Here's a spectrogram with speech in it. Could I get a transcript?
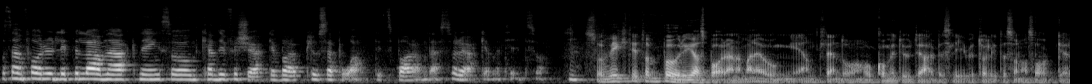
Och sen får du lite löneökning så kan du försöka bara plussa på ditt sparande så det ökar med tid. Så. Så viktigt att börja spara när man är ung egentligen då och kommit ut i arbetslivet och lite sådana saker.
